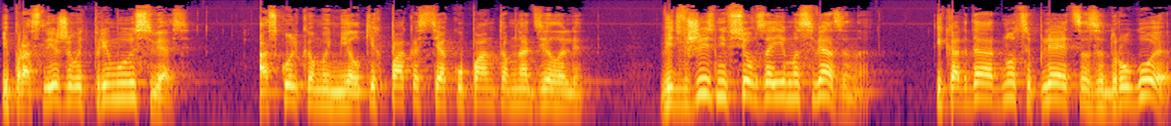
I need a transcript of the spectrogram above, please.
и прослеживать прямую связь. А сколько мы мелких пакостей оккупантам наделали? Ведь в жизни все взаимосвязано. И когда одно цепляется за другое,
